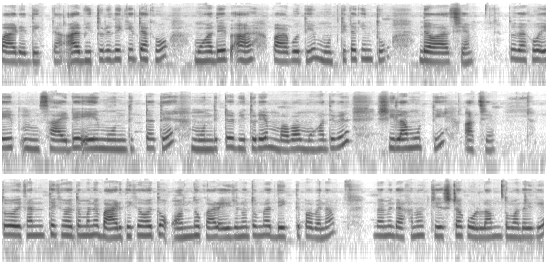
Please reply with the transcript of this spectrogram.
বাইরের দিকটা। আর ভিতরে দেখে দেখো, মহাদেব আর পার্বতীর মূর্তিটা কিন্তু দেওয়া আছে। তো দেখো, এই সাইডে এই মন্দিরটাতে, মন্দিরটার ভিতরে বাবা মহাদেবের শিলামূর্তি আছে। তো এখান থেকে হয়তো মানে বাইরে থেকে হয়তো অন্ধকার, এই জন্য তোমরা দেখতে পাবে না। কিন্তু আমি দেখানোর চেষ্টা করলাম তোমাদেরকে।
